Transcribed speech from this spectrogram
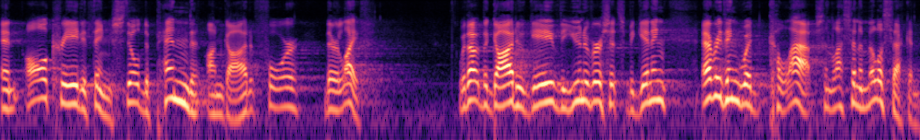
And all created things still depend on God for their life. Without the God who gave the universe its beginning, everything would collapse in less than a millisecond.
